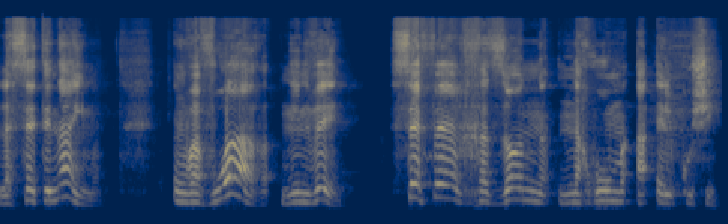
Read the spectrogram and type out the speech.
la 7 Enaim. On va voir Ninvé, Sefer Chazon Nahum à El Kushi.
